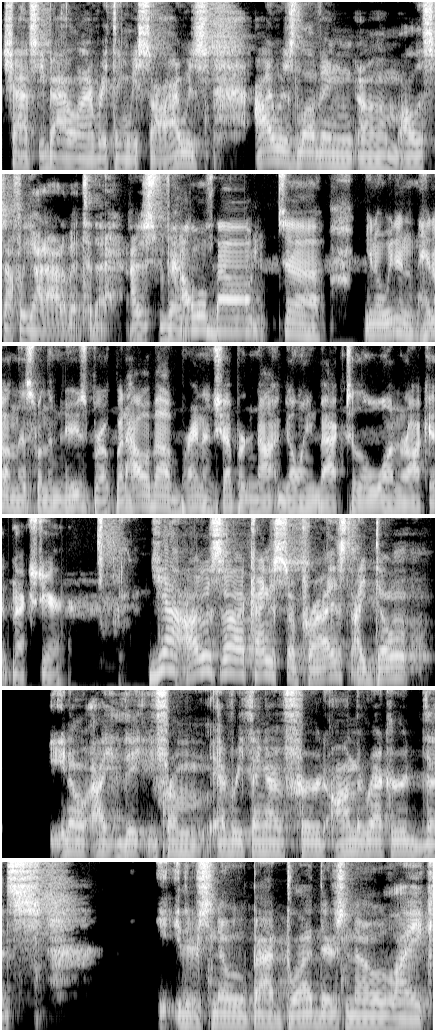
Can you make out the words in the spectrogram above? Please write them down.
chassis battle and everything we saw. I was I was loving um all the stuff we got out of it today. I was very How about uh, you know we didn't hit on this when the news broke, but how about Brandon Sheppard not going back to the one rocket next year? Yeah, I was uh, kind of surprised. I don't, you know, I they, from everything I've heard on the record, that's there's no bad blood. There's no like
